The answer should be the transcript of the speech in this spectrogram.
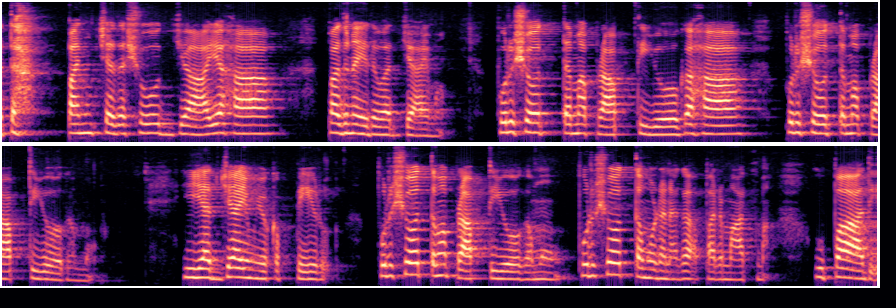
అత పంచదశోధ్యాయ పదునైదవ అధ్యాయము పురుషోత్తమ ప్రాప్తి యోగ పురుషోత్తమ ప్రాప్తి యోగము ఈ అధ్యాయం యొక్క పేరు. పురుషోత్తమ ప్రాప్తి యోగము. పురుషోత్తముడనగా పరమాత్మ. ఉపాధి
